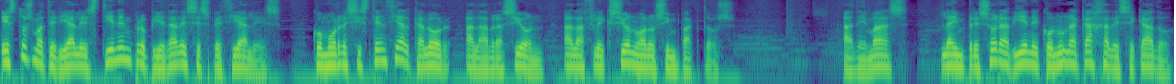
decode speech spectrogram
Estos materiales tienen propiedades especiales, como resistencia al calor, a la abrasión, a la flexión o a los impactos. Además, la impresora viene con una caja de secado,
